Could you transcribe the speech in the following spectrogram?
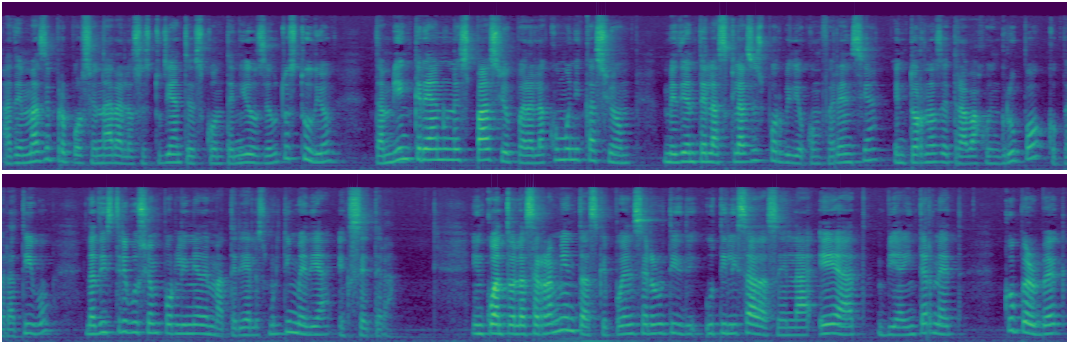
además de proporcionar a los estudiantes contenidos de autoestudio, también crean un espacio para la comunicación mediante las clases por videoconferencia, entornos de trabajo en grupo, cooperativo, la distribución por línea de materiales multimedia, etc. En cuanto a las herramientas que pueden ser utilizadas en la EAT vía Internet, Cooperbeck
